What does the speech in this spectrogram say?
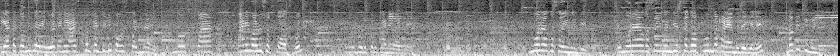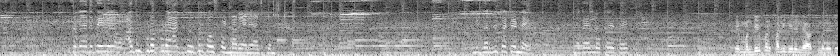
ही आता कमी झाली उलट आणि आज पण कंटिन्यू पाऊस पडणार आहे. मग पा पाणी वाढू शकतं आज पण. त्यामुळे भरपूर पाणी वाढलंय. मोऱ्या गोसावी मंदिर. ते मोऱ्या गोसावी मंदिर सगळं पूर्ण पाण्यामध्ये गेलं आहे बघा की म्हणलं सगळं आता ते अजून पुढं पुढं आज भरपूर पाऊस पडणार आहे आणि आज पण. आणि गर्दी प्रचंड आहे. बघायला लोक येत आहेत ते मंदिर पण खाली गेलेलं आहे आतमध्ये ते.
